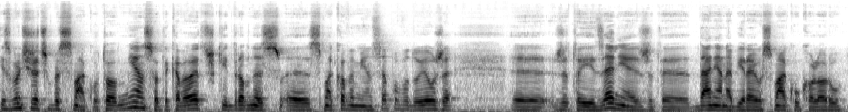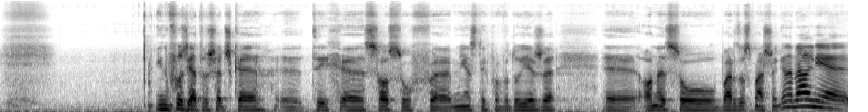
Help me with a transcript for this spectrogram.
jest w gruncie rzeczy bez smaku. To mięso, te kawałeczki drobne, smakowe mięsa powodują, że, że to jedzenie, że te dania nabierają smaku, koloru infuzja troszeczkę e, tych e, sosów e, mięsnych powoduje, że one są bardzo smaczne. Generalnie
